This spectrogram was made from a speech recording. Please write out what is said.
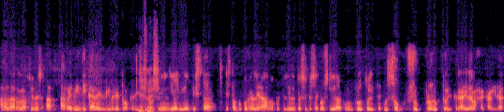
a las relaciones, a, reivindicar el libreto operístico. Hoy en día el libretista está un poco relegado, porque el libreto siempre se ha considerado como un producto un subproducto literario de baja calidad.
